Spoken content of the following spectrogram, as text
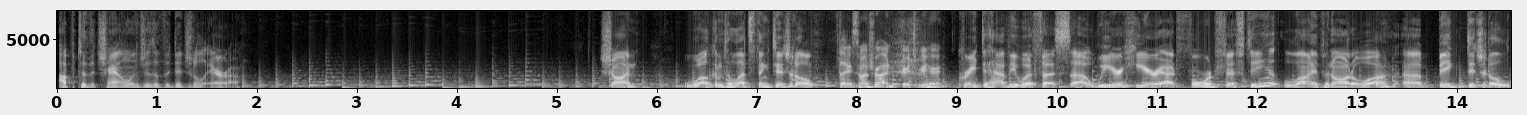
up to the challenges of the digital era. Sean, Welcome to Let's Think Digital. Thanks so much, Ryan. Great to be here. Great to have you with us. Uh, we are here at Forward 50, live in Ottawa, a big digital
